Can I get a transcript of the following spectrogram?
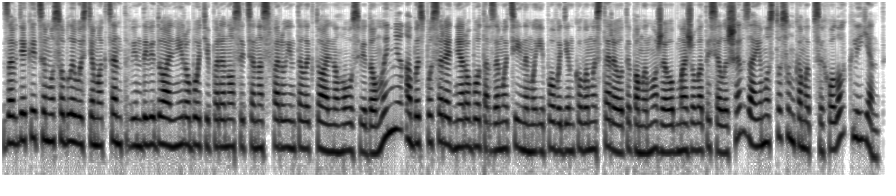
Завдяки цим особливостям акцент в індивідуальній роботі переноситься на сферу інтелектуального усвідомлення, а безпосередня робота з емоційними і поведінковими стереотипами може обмежуватися лише взаємостосунками психолог-клієнт.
